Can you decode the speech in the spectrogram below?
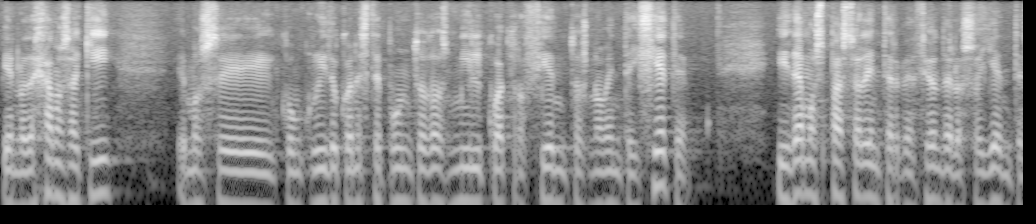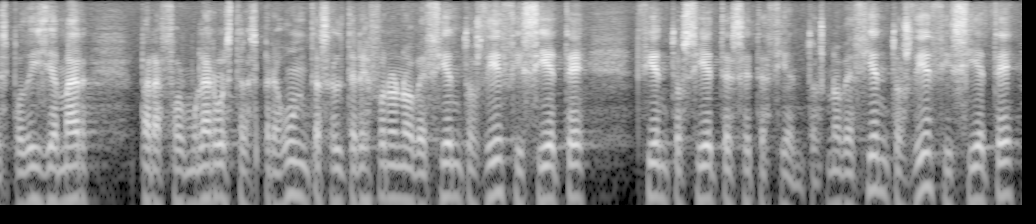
Bien, lo dejamos aquí. Hemos eh, concluido con este punto 2497 y damos paso a la intervención de los oyentes. Podéis llamar para formular vuestras preguntas al teléfono 917 107 700. 917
